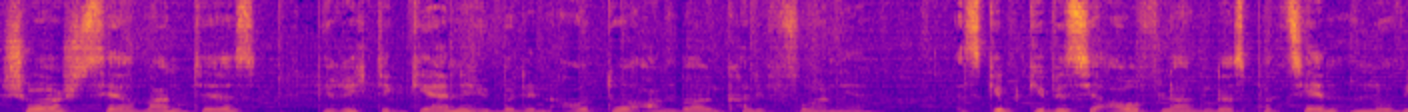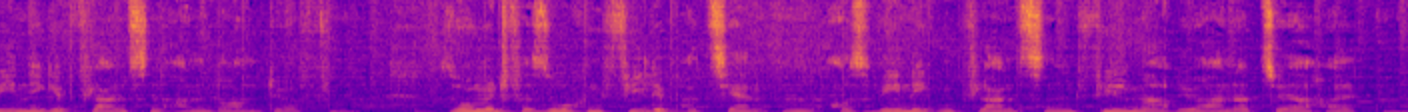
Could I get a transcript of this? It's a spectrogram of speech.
George Cervantes berichtet gerne über den Outdoor-Anbau in Kalifornien. Es gibt gewisse Auflagen, dass Patienten nur wenige Pflanzen anbauen dürfen. Somit versuchen viele Patienten aus wenigen Pflanzen viel Marihuana zu erhalten.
